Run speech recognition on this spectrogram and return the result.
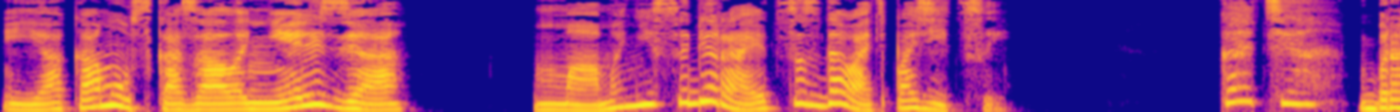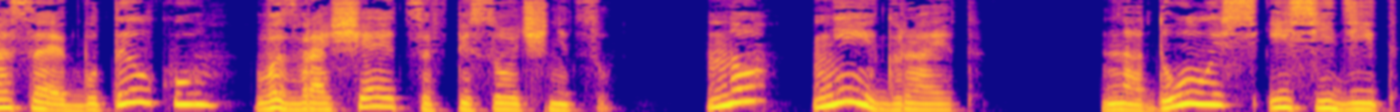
«Я кому сказала нельзя?» Мама не собирается сдавать позиции. Катя бросает бутылку, возвращается в песочницу, но не играет надулась и сидит,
